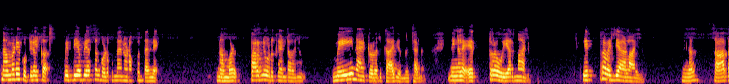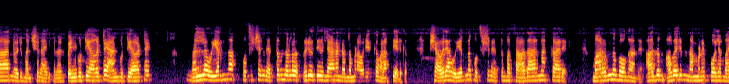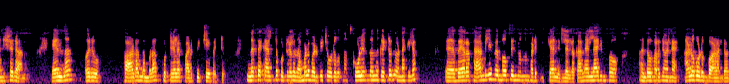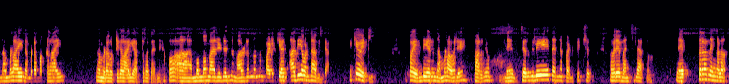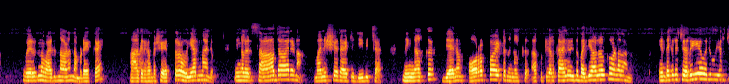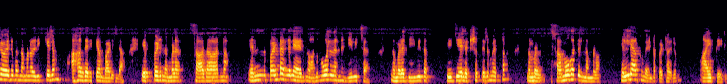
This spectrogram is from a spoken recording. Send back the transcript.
നമ്മുടെ കുട്ടികൾക്ക് വിദ്യാഭ്യാസം കൊടുക്കുന്നതിനോടൊപ്പം തന്നെ നമ്മൾ പറഞ്ഞു കൊടുക്കേണ്ട ഒരു മെയിൻ ആയിട്ടുള്ള ഒരു കാര്യം എന്ന് വെച്ചാൽ നിങ്ങൾ എത്ര ഉയർന്നാലും എത്ര വലിയ ആളായാലും നിങ്ങൾ സാധാരണ ഒരു മനുഷ്യനായിരിക്കണം. ഒരു പെൺകുട്ടിയാകട്ടെ ആൺകുട്ടിയാകട്ടെ നല്ല ഉയർന്ന പൊസിഷനിൽ എത്തും എന്നുള്ള ഒരു ഇതിലാണല്ലോ നമ്മൾ അവരെയൊക്കെ വളർത്തിയെടുക്കുന്നത്. പക്ഷെ അവർ ആ ഉയർന്ന പൊസിഷനിൽ എത്തുമ്പോൾ സാധാരണക്കാരെ മറന്നു പോകാതെ അതും അവരും നമ്മളെപ്പോലെ മനുഷ്യരാണ്. എന്ന ഒരു പാഠം നമ്മൾ കുട്ടികളെ പഠിപ്പിച്ചേ പറ്റൂ. ഇന്നത്തെ കാലത്ത് കുട്ടികളെ നമ്മൾ പഠിപ്പിച്ചു കൊടുക്കുന്ന സ്കൂളിൽ നിന്ന് കിട്ടുന്നുണ്ടെങ്കിലും വേറെ ഫാമിലി മെമ്പേഴ്സിൽ നിന്നൊന്നും പഠിപ്പിക്കാനില്ലല്ലോ. കാരണം എല്ലാവരും ഇപ്പോൾ എന്തോ പറഞ്ഞ പോലെ അണുകുടുംബമാണല്ലോ. നമ്മളായി നമ്മുടെ മക്കളായി നമ്മുടെ കുട്ടികളായി അത്ര തന്നെ. അപ്പോൾ അമ്മമ്മമാരുടെ നിന്നും അവരുടെ നിന്നൊന്നും പഠിക്കാൻ അധികം ഉണ്ടാവില്ല. മിക്ക വീട്ടിലും അപ്പോൾ എന്ത് ചെയ്യണം? നമ്മൾ അവരെ പറഞ്ഞു ചെറുതിലേ തന്നെ പഠിപ്പിച്ച് അവരെ മനസ്സിലാക്കണം. എത്ര നിങ്ങൾ ഉയർന്നു വരുന്നതാണ് നമ്മുടെയൊക്കെ ആഗ്രഹം. പക്ഷെ എത്ര ഉയർന്നാലും നിങ്ങളൊരു സാധാരണ മനുഷ്യരായിട്ട് ജീവിച്ചാൽ നിങ്ങൾക്ക് ജനം ഉറപ്പായിട്ട് നിങ്ങൾക്ക് ആ കുട്ടികൾക്കായാലും ഇത് വലിയ ആളുകൾക്കും ഉള്ളതാണ്. എന്തെങ്കിലും ചെറിയ ഒരു ഉയർച്ച വരുമ്പോൾ നമ്മൾ ഒരിക്കലും അഹങ്കരിക്കാൻ പാടില്ല. എപ്പോഴും നമ്മൾ സാധാരണ എന്ന് പണ്ട് എങ്ങനെയായിരുന്നു? അതുപോലെ തന്നെ ജീവിച്ചാൽ നമ്മുടെ ജീവിതം വിജയ ലക്ഷ്യത്തിലും എത്താം. നമ്മൾ സമൂഹത്തിൽ നമ്മൾ എല്ലാവർക്കും വേണ്ടപ്പെട്ടവരും ആയിത്തീരും.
